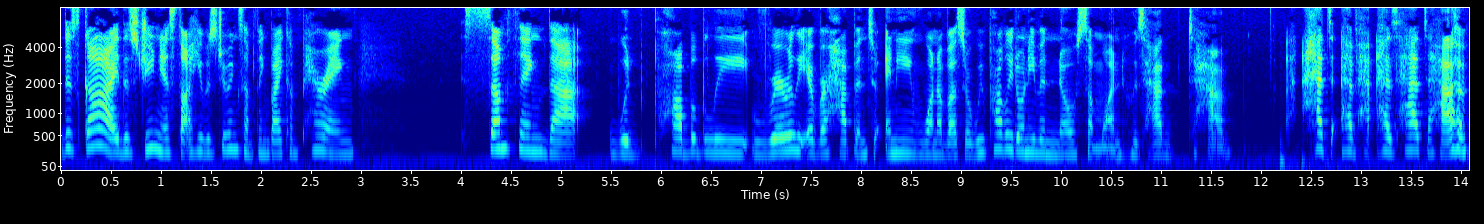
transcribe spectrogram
this guy, this genius, thought he was doing something by comparing something that would probably rarely ever happen to any one of us, or we probably don't even know someone who's had to have had to have has had to have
